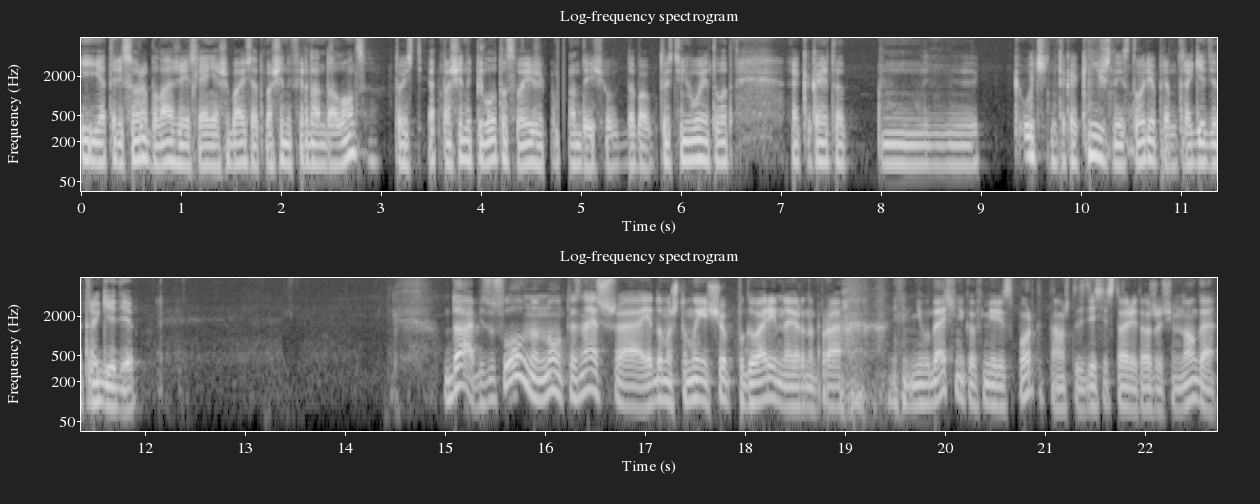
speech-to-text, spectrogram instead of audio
И эта рессора была же, если я не ошибаюсь, от машины Фернандо Алонсо, то есть от машины пилота своей же команды еще добавок. То есть у него это вот какая-то очень такая книжная история, прям трагедия-трагедия. Да, безусловно. Ну, ты знаешь, э, я думаю, что мы еще поговорим, наверное, про неудачников в мире спорта, потому что здесь историй тоже очень много.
